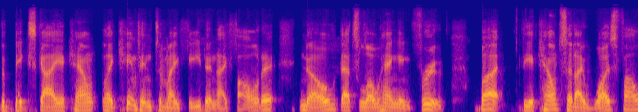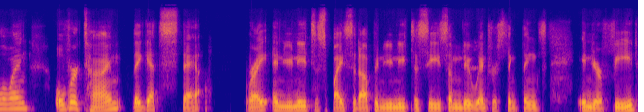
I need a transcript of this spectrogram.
the Big Sky account like came into my feed and I followed it. No, that's low hanging fruit. But the accounts that I was following over time, they get stale, right? And you need to spice it up and you need to see some new interesting things in your feed,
